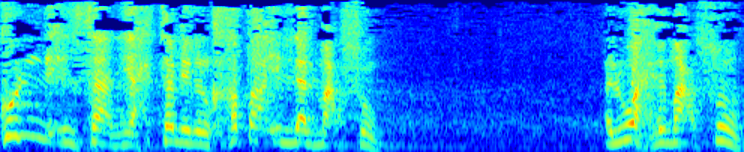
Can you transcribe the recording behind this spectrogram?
كل إنسان يحتمل الخطأ إلا المعصوم. الوحي معصوم.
